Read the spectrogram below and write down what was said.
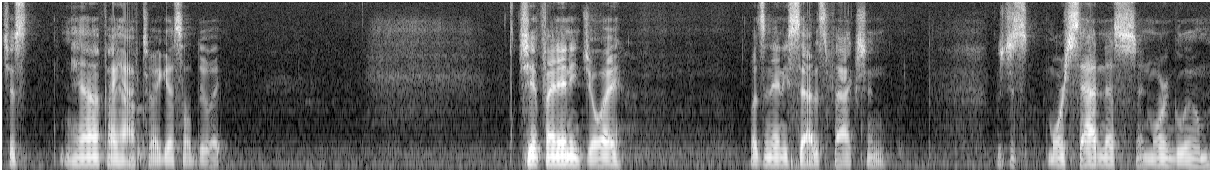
just, yeah, if I have to, I guess I'll do it. She didn't find any joy, wasn't any satisfaction. It was just more sadness and more gloom.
